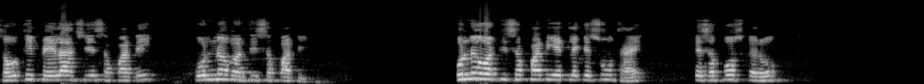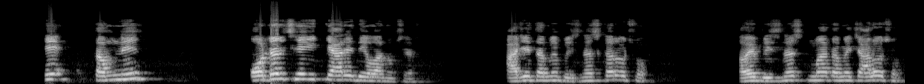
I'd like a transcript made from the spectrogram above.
સૌથી પહેલા છે સપાટી પુનઃવર્તી સપાટી. પુનઃવર્તી સપાટી એટલે કે શું થાય? કે સપોઝ કરો કે તમને ઓર્ડર છે એ ક્યારે દેવાનું છે? આજે તમે બિઝનેસ કરો છો. હવે બિઝનેસમાં તમે ચાલો છો.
